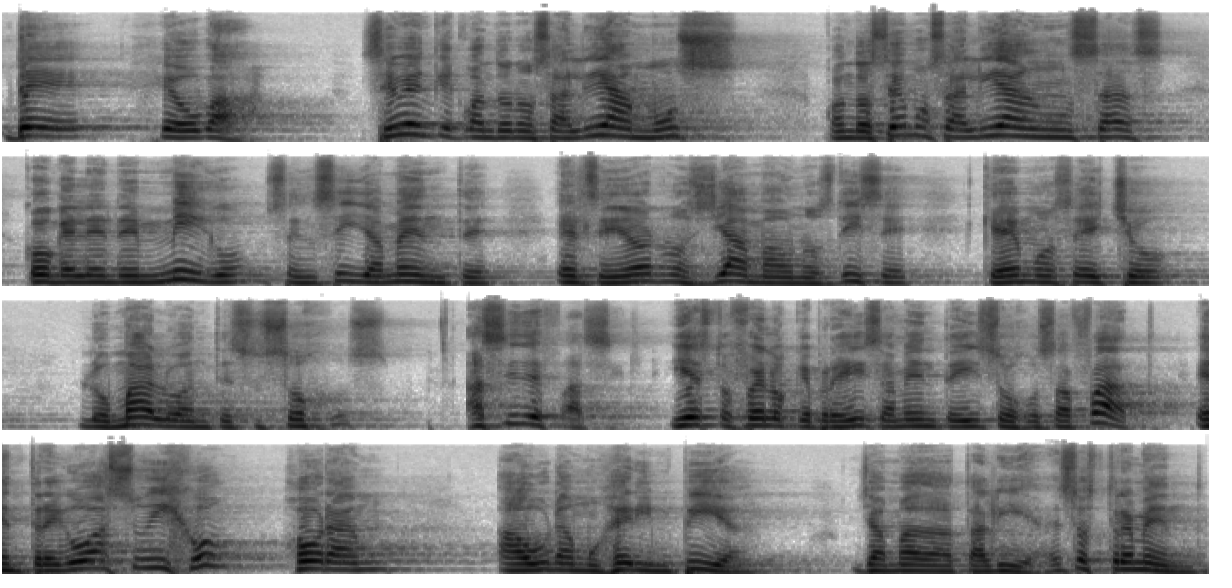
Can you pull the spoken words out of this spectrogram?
de Jehová. Si ven que cuando nos aliamos, cuando hacemos alianzas con el enemigo, sencillamente el Señor nos llama o nos dice que hemos hecho lo malo ante sus ojos. Así de fácil. Y esto fue lo que precisamente hizo Josafat. Entregó a su hijo, Joram, a una mujer impía llamada Atalía. Eso es tremendo.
